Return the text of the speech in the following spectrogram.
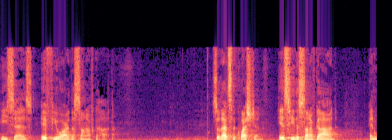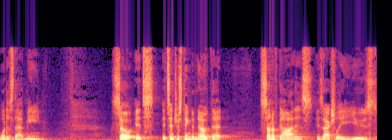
he says, If you are the Son of God. So that's the question. Is he the Son of God? And what does that mean? So it's, it's interesting to note that Son of God is, is actually used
